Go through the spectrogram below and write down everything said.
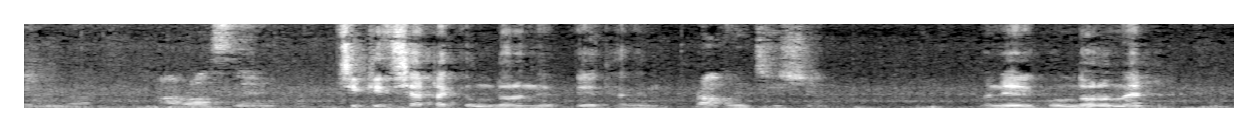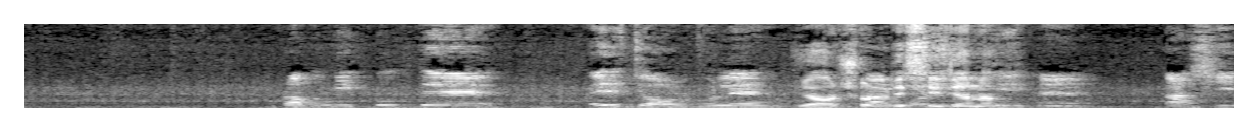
এগুলো আরও আছে। চিকিৎসাটা কোন ধরনের দিয়ে থাকেন? প্রাথমিক চিকিৎসা। মানে কোন ধরনের? প্রাথমিক বলতে এই জ্বর হলে জ্বর, সর্দি, seasonal। হ্যাঁ কাশি।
